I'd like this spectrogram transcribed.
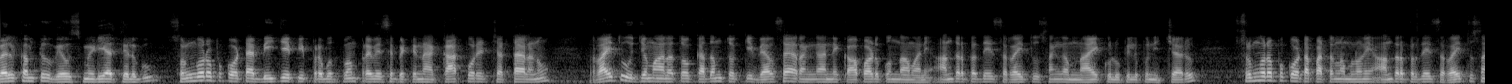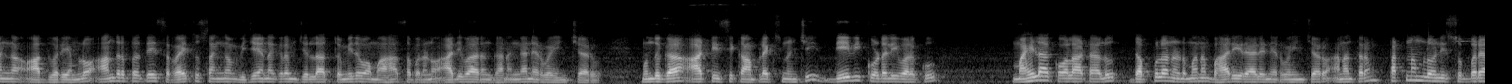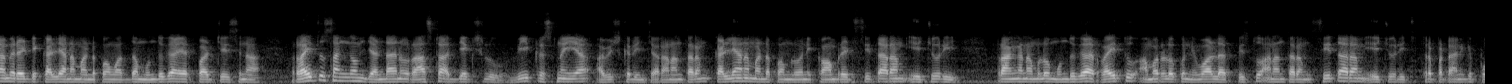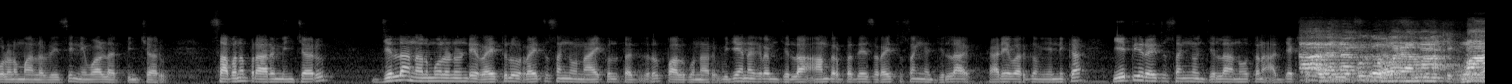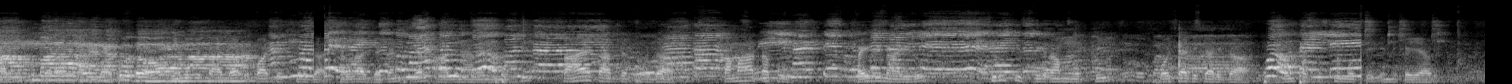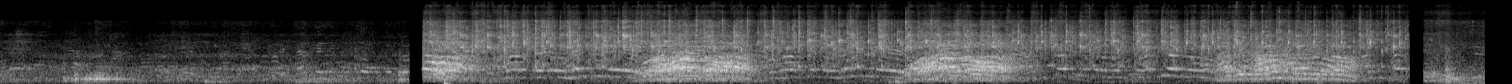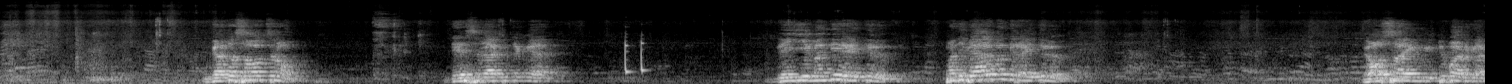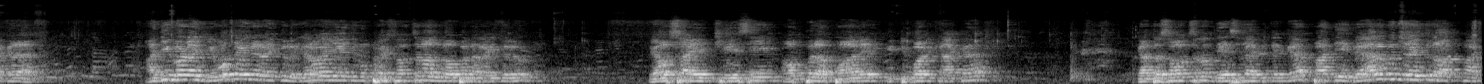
Welcome to waves media Telugu. సొంగూరపుకోట BJP ప్రభుత్వం ప్రవేశపెట్టిన corporate చట్టాలను రైతు ఉద్యమాలతో కదం తొక్కి వ్యవసాయ రంగాన్ని కాపాడుకుందామని ఆంధ్రప్రదేశ్ రైతు సంఘం నాయకులు పిలుపునిచ్చారు. శృంగరపుకోట పట్టణంలోని ఆంధ్రప్రదేశ్ రైతు సంఘం ఆధ్వర్యంలో ఆంధ్రప్రదేశ్ రైతు సంఘం విజయనగరం జిల్లా తొమ్మిదవ మహాసభలను ఆదివారం ఘనంగా నిర్వహించారు. ముందుగా ఆర్టీసీ కాంప్లెక్స్ నుంచి దేవి కొడలి వరకు మహిళా కోలాటాలు దప్పుల నడుమన భారీ ర్యాలీ నిర్వహించారు. అనంతరం పట్నంలోని సుబ్బరామిరెడ్డి కళ్యాణ మండపం వద్ద ముందుగా ఏర్పాటు చేసిన రైతు సంఘం జెండాను రాష్ట్ర అధ్యక్షులు వి. కృష్ణయ్య ఆవిష్కరించారు. అనంతరం కళ్యాణ మండపంలోని కామ్రేడ్ సీతారాం ఏచూరి ప్రాంగణంలో ముందుగా రైతు అమరులకు నివాళులర్పిస్తూ అనంతరం సీతారాం ఏచూరి చిత్రపటానికి పూలమాల వేసి నివాళులర్పించారు. సభను ప్రారంభించారు. జిల్లా నలుమూల నుండి రైతులు రైతు సంఘం నాయకులు తదితరులు పాల్గొన్నారు. విజయనగరం జిల్లా ఆంధ్రప్రదేశ్ రైతు సంఘం జిల్లా కార్యవర్గం ఎన్నిక ఏపీ రైతు సంఘం జిల్లా నూతన దూరమా. ఉపాధ్యక్షుడిగా చల్లా జగన్ ఎల్ ఆదినారాయణ సహాయ కార్యదర్శులుగా టమాటపు పైడి నాయుడు సిరికి శ్రీరామ్మూర్తి కోశాధికారిగా గుంట కృష్ణమూర్తి ఎన్నికయ్యారు. గత సంవత్సరం దేశవ్యాప్తంగా వెయ్యి మంది రైతులు పదివేల మంది రైతులు వ్యవసాయం గిట్టుబాటు కాక అది కూడా యువతైన రైతులు ఇరవై ఐదు ముప్పై సంవత్సరాల లోపల రైతులు వ్యవసాయం చేసి అప్పుల పాలే గిట్టుబాటు కాక గత సంవత్సరం దేశవ్యాప్తంగా పది వేల మంది రైతులు ఆత్మహత్య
